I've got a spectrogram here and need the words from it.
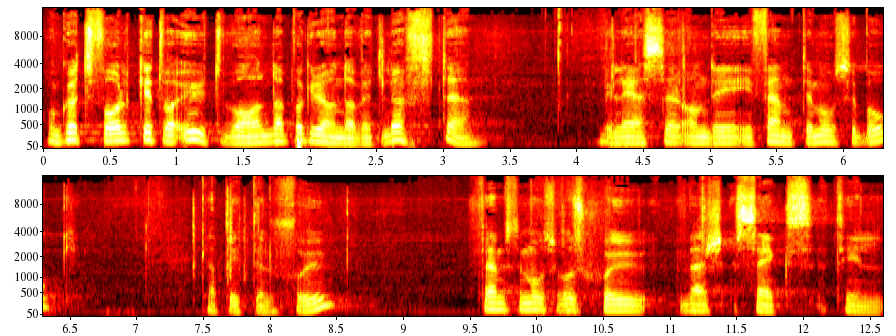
Och Guds folket var utvalda på grund av ett löfte. Vi läser om det i Femte Mosebok, kapitel 7. Femte Mosebok 7, vers 6 till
